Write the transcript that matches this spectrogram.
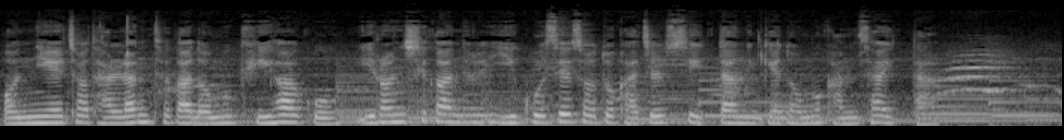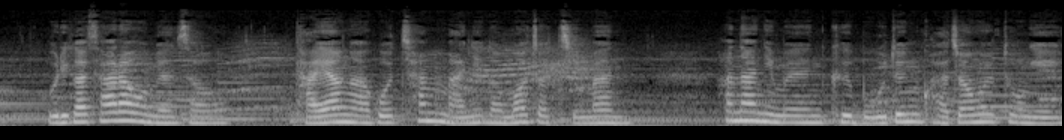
언니의 저 달란트가 너무 귀하고 이런 시간을 이곳에서도 가질 수 있다는 게 너무 감사했다. 우리가 살아오면서 다양하고 참 많이 넘어졌지만 하나님은 그 모든 과정을 통해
